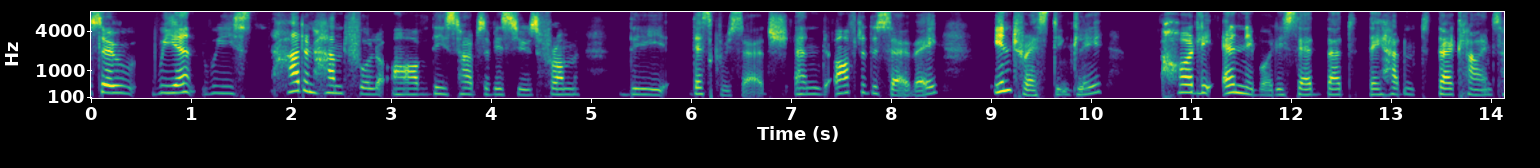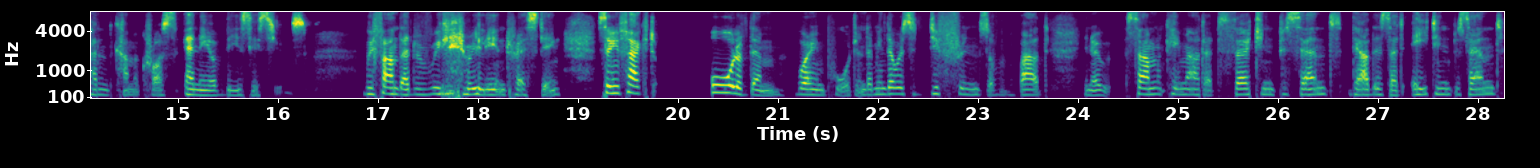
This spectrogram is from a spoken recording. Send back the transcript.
so we we had a handful of these types of issues from the desk research. And after the survey, interestingly, hardly anybody said that they hadn't, their clients hadn't come across any of these issues. We found that really, really interesting. So, in fact, all of them were important. I mean, there was a difference of about, you know, some came out at 13%, the others at 18%,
